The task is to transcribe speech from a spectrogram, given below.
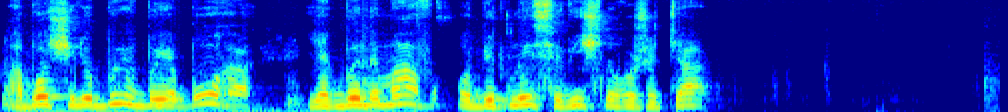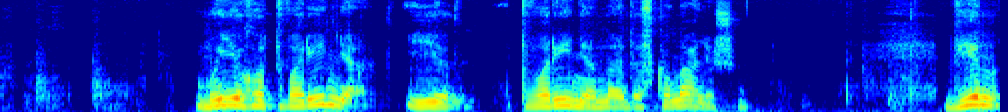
Або чи любив би я Бога, якби не мав обітниці вічного життя? Ми його творіння і творіння найдосконаліше. Він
